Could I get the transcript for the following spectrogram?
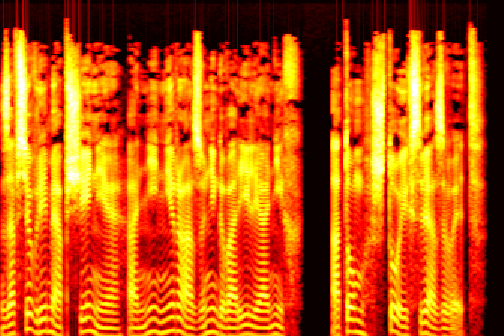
за все время общения они ни разу не говорили о них, о том, что их связывает.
